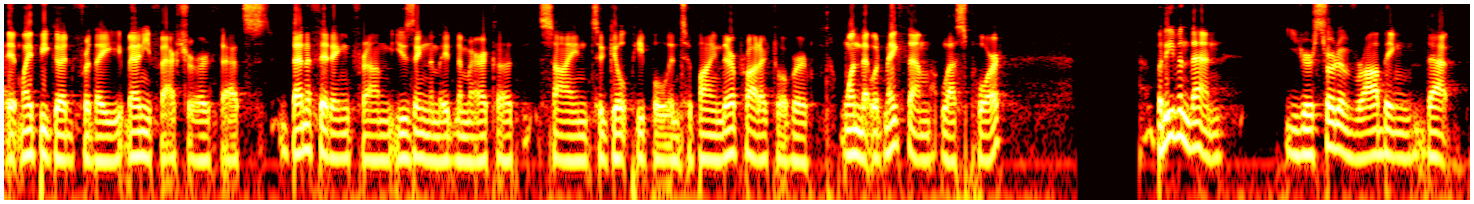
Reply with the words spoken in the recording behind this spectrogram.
It might be good for the manufacturer that's benefiting from using the Made in America sign to guilt people into buying their product over one that would make them less poor. But even then, you're sort of robbing that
